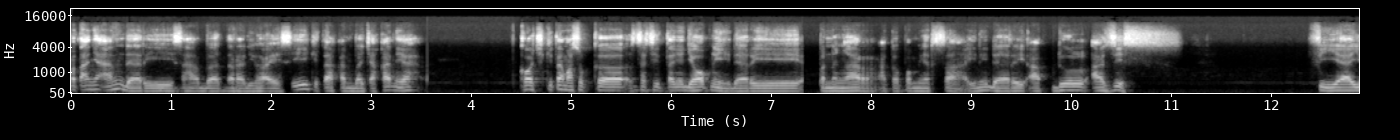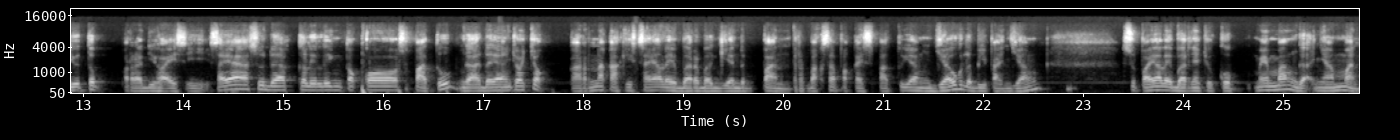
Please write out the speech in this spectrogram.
pertanyaan dari sahabat Radio HSI kita akan bacakan ya. Coach, kita masuk ke sesi tanya jawab nih dari pendengar atau pemirsa. Ini dari Abdul Aziz via YouTube Radio HSI. Saya sudah keliling toko sepatu, nggak ada yang cocok karena kaki saya lebar bagian depan. Terpaksa pakai sepatu yang jauh lebih panjang supaya lebarnya cukup. Memang nggak nyaman.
